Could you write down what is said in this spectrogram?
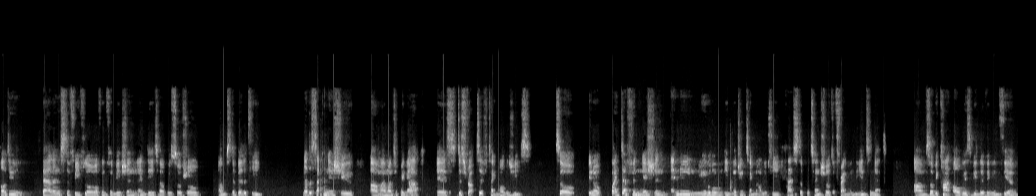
How do you balance the free flow of information and data with social um, stability. Now, the second issue um, I want to bring up is disruptive technologies. So, you know, by definition, any new emerging technology has the potential to fragment the internet. Um, so we can't always be living in fear.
